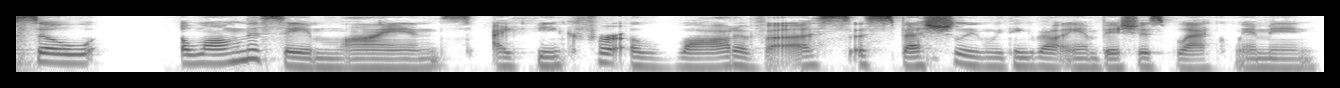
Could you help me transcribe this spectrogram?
So along the same lines, I think for a lot of us, especially when we think about ambitious Black women,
